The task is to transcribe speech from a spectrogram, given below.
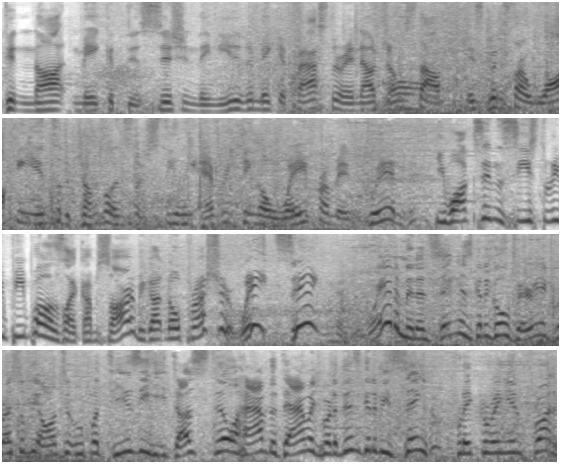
did not make a decision. They needed to make it faster, and now Jumpstyle is going to start walking into the jungle and start stealing everything away from it. Quinn, he walks in and sees three people and is like, I'm sorry, we got no pressure. Wait, Zing! Wait a minute, Zing is going to go very aggressively onto Upatizi. He does still have the damage, but it is going to be Zing flickering in front,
